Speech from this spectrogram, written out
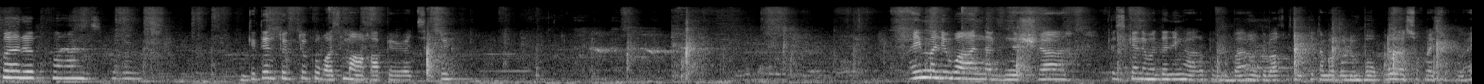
but a fans Ganda yung tugtog ko kasi mga copyrights ako eh. Ay, maliwanag na siya. Kasi kaya madaling araw pag ba, di ba? Kasi kita magulong buhok ko, suklay-suklay.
